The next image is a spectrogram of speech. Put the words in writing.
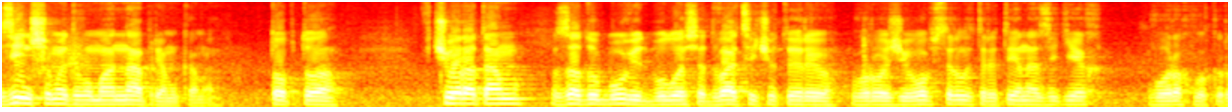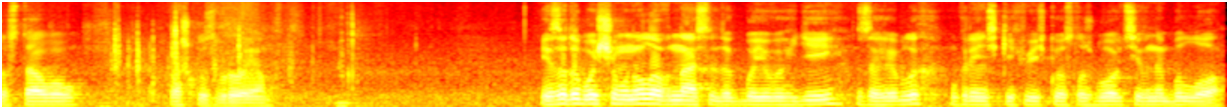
з іншими двома напрямками. Тобто вчора там за добу відбулося 24 ворожі обстріли, третина з яких ворог використовував важку зброю. І за добу, що минуло, внаслідок бойових дій загиблих українських військовослужбовців не було.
